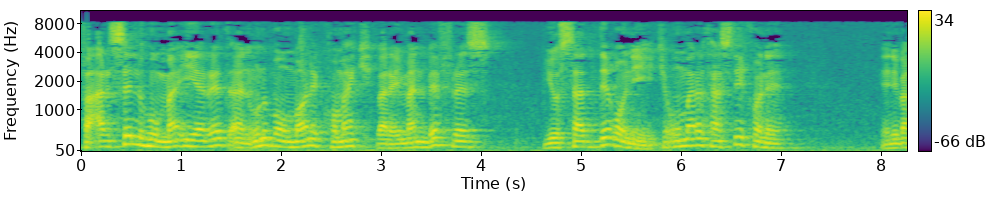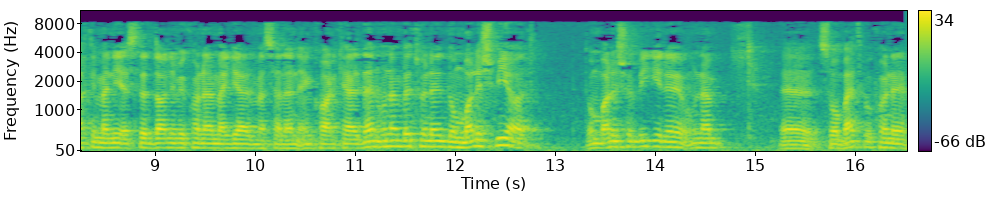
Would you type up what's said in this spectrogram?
فارسله معی ان اونو به عنوان کمک برای من بفرست. یصدقنی که اون مرا تصدیق کنه. یعنی وقتی من یه استدلالی می‌کنم اگر مثلا انکار کردن اونم بتونه دنبالش بیاد دنبالش رو بگیره اونم صحبت بکنه.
